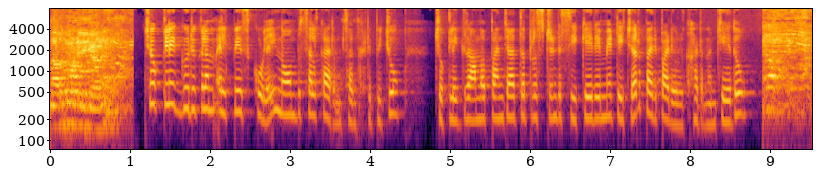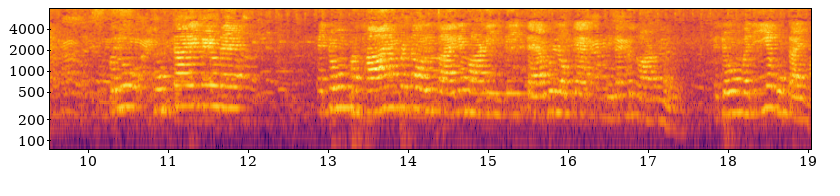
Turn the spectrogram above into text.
നടന്നുകൊണ്ടിരിക്കുകയാണ്. ചൊക്ലി ഗുരുകുലം എൽ പി സ്കൂളിൽ നോമ്പ് സൽക്കാരം സംഘടിപ്പിച്ചു. ചുക്ലി ഗ്രാമപഞ്ചായത്ത് president C K Ramya teacher പരിപാടി ഉദ്ഘാടനം ചെയ്തു. ഒരു കൂട്ടായ്മയുടെ ഏറ്റവും പ്രധാനപ്പെട്ട ഒരു കാര്യമാണ് ഇന്ന് ഈ ടേബിളിലൊക്കെ നിരക്ക് കാണുന്നത്. ഏറ്റവും വലിയ കൂട്ടായ്മ.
